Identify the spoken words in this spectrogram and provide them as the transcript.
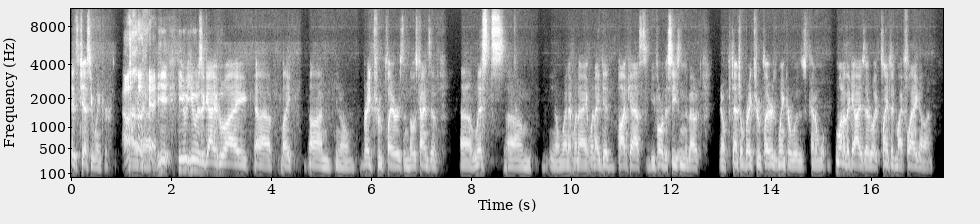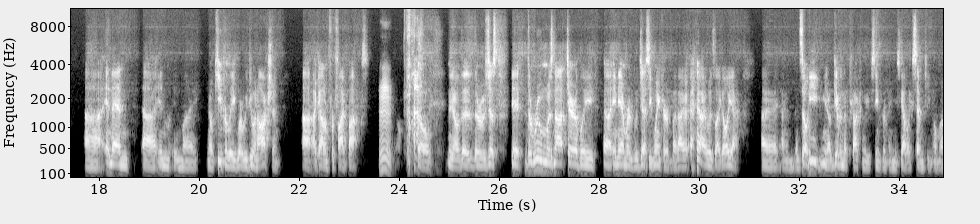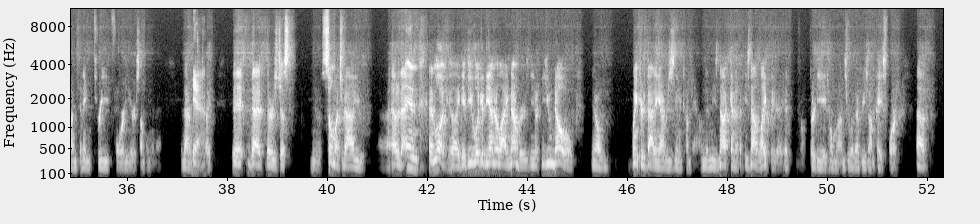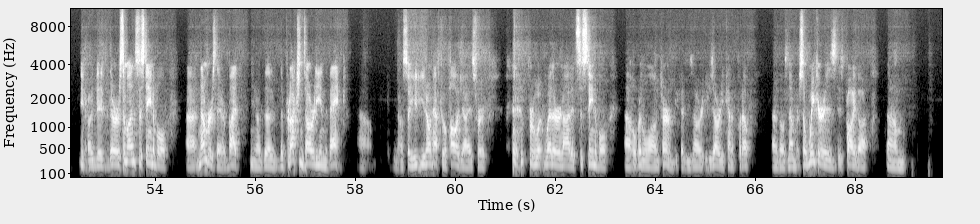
It's Jesse Winker. Oh, okay. I, uh, he, he he was a guy who I uh, like on you know breakthrough players and those kinds of uh, lists. Um, you know when when I when I did podcasts before the season about you know potential breakthrough players, Winker was kind of one of the guys I really planted my flag on. Uh, and then uh, in in my you know keeper league where we do an auction, uh, I got him for five bucks. Mm. So you know, the, there was just it, the room was not terribly uh, enamored with Jesse Winker, but I I was like, oh yeah, I, and so he, you know, given the production we've seen from him, he's got like 17 home runs, hitting 340 or something in that. In that yeah. Like it, that, there's just you know so much value uh, out of that. And and look, like if you look at the underlying numbers, you know, you know, you know, Winker's batting average is going to come down, and he's not going to, he's not likely to hit you know, 38 home runs or whatever he's on pace for. Uh, you know, there are some unsustainable uh, numbers there, but you know the the production's already in the bank. Um, you know, so you, you don't have to apologize for for whether or not it's sustainable uh, over the long term because he's already he's already kind of put up uh, those numbers. So Winker is is probably the um,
